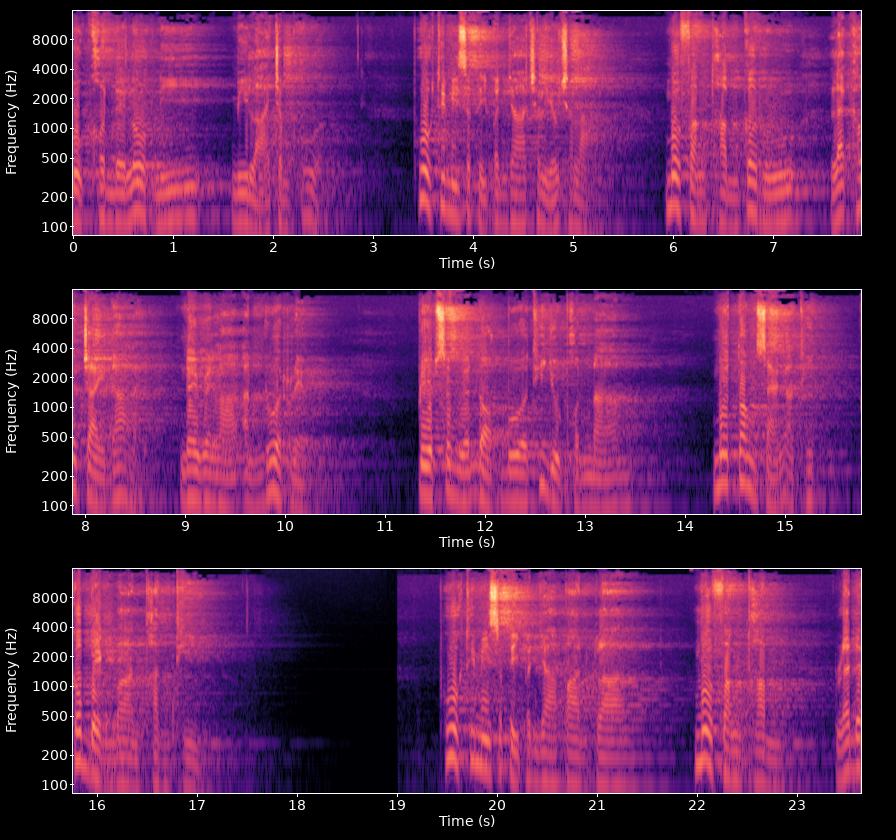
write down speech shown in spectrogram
บุคคลในโลกนี้มีหลายจำพวก พวกที่มีสติปัญญาเฉลียวฉลาด เมื่อฟังธรรมก็รู้และเข้าใจได้ในเวลาอันรวดเร็ว เปรียบเสมือนดอกบัวที่อยู่พ้นน้ำเมื่อต้องแสงอาทิตย์ก็เบ่งบานทันที พวกที่มีสติปัญญาปานกลาง เมื่อฟังธรรมและได้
